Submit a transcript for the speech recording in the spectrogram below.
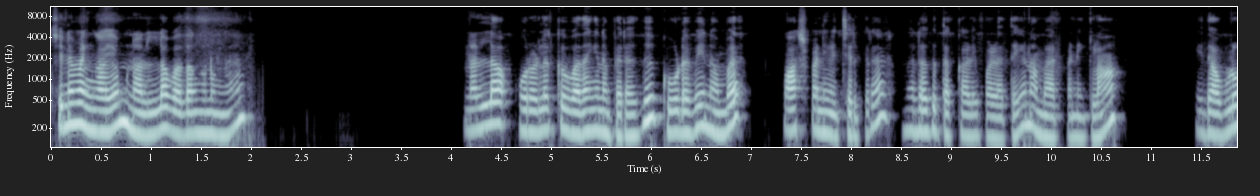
சின்ன வெங்காயம் நல்லா வதங்கணுங்க. நல்லா ஓரளவுக்கு வதங்கின பிறகு கூடவே நம்ம வாஷ் பண்ணி வச்சுருக்கிற மிளகு தக்காளி பழத்தையும் நம்ம ஆட் பண்ணிக்கலாம். இது அவ்வளோ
